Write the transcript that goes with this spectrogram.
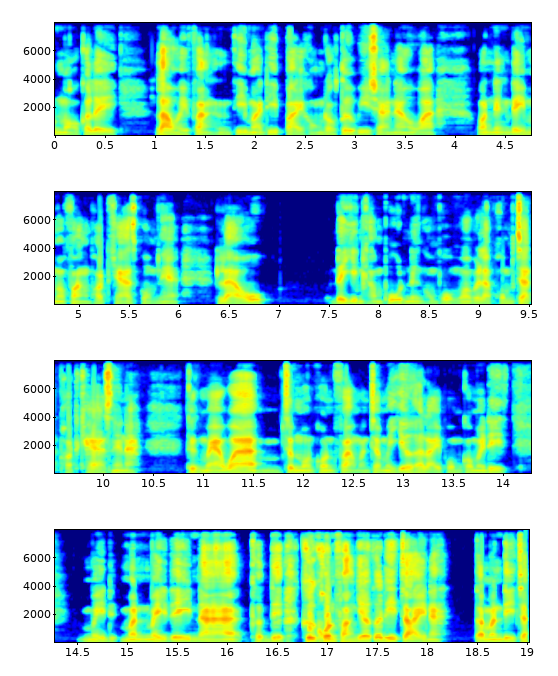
คุณหมอก็เลย เล่าให้ฟังถึงที่มาที่ไปของดร V Channel ว่า วันหนึ่งได้มาฟังพอดแคสต์ผมเนี่ย แล้วได้ยินคำพูดหนึ่งของผมว่าเวลาผมจัดพอดแคสต์เนี่ยนะ ถึงแม้ว่าจำนวนคนฟังมันจะไม่เยอะอะไร ผมก็ไม่ได้ไม่มันไม่ได้น่าคือคนฟังเยอะก็ดีใจนะ แต่มันดีใจ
